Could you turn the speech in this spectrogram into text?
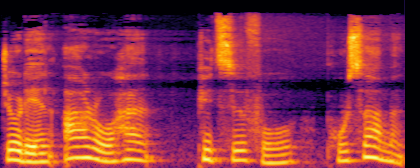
就连阿罗汉、辟支佛、菩萨们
